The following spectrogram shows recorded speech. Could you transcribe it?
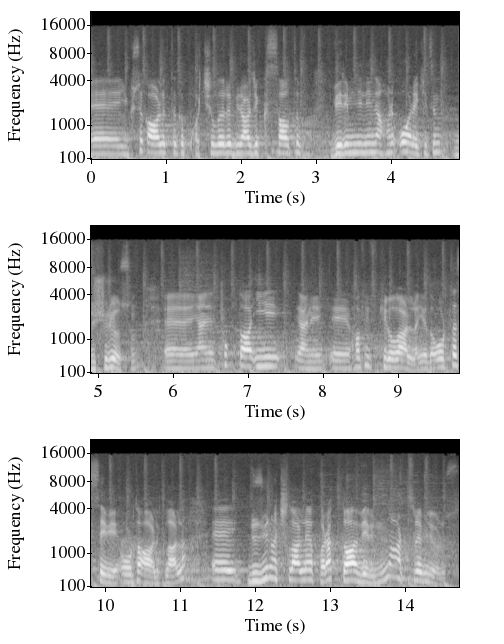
e, yüksek ağırlık takıp açıları birazcık kısaltıp verimliliğini hani o hareketin düşürüyorsun. E, yani çok daha iyi yani e, hafif kilolarla ya da orta seviye orta ağırlıklarla e, düzgün açılarla yaparak daha verimliliğini arttırabiliyoruz.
